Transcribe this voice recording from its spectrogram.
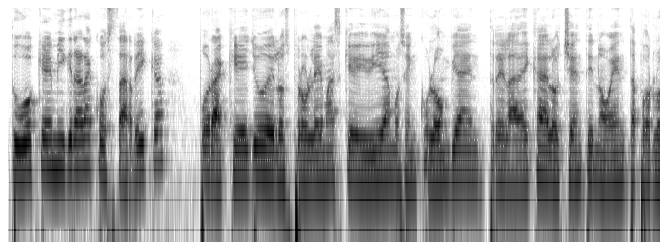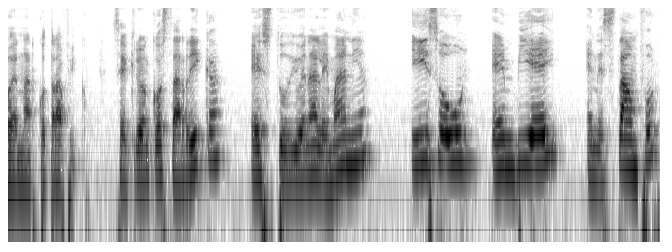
tuvo que emigrar a Costa Rica por aquello de los problemas que vivíamos en Colombia entre la década del 80 y 90 por lo del narcotráfico. Se crió en Costa Rica, estudió en Alemania, hizo un MBA en Stanford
